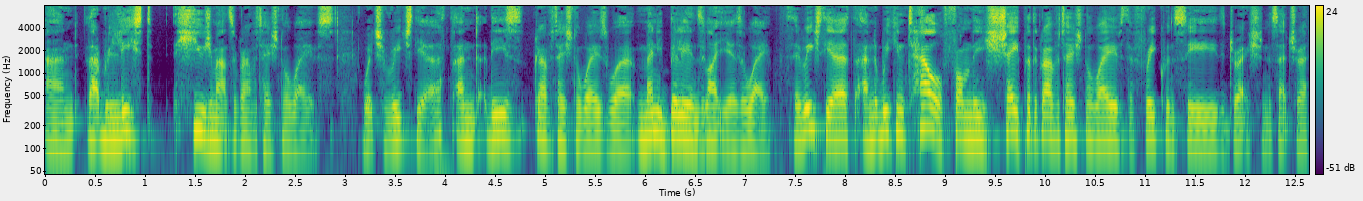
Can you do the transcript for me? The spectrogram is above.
and that released huge amounts of gravitational waves which reached the Earth, and these gravitational waves were many billions of light years away. So they reached the Earth, and we can tell from the shape of the gravitational waves, the frequency, the direction, etc.,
